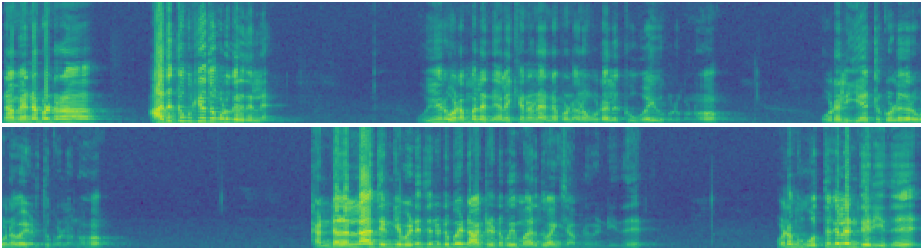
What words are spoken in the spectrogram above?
நாம் என்ன பண்ணுறோம் அதுக்கு முக்கியத்துவம் கொடுக்கறது இல்லை உயிர் உடம்பில் நிலைக்கணும்னா என்ன பண்ணணும்? உடலுக்கு ஓய்வு கொடுக்கணும். உடல் ஏற்றுக்கொள்ளுகிற உணவை எடுத்துக்கொள்ளணும். கண்டதெல்லாம் திங்க வேண்டி தின்னுட்டு போய் டாக்டர்கிட்ட போய் மருந்து வாங்கி சாப்பிட வேண்டியது. உடம்புக்கு ஒத்துக்கலைன்னு தெரியுது.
